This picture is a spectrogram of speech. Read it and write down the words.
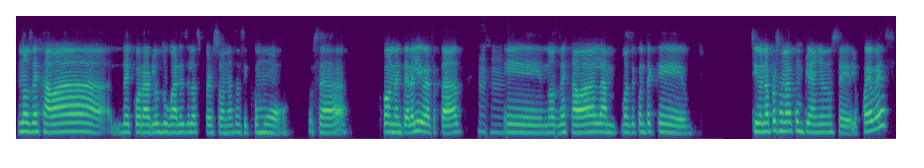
nos dejaba decorar los lugares de las personas así como, o sea, con entera libertad. Eh, nos dejaba la, más de cuenta que si una persona cumplía años, no sé, el jueves,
